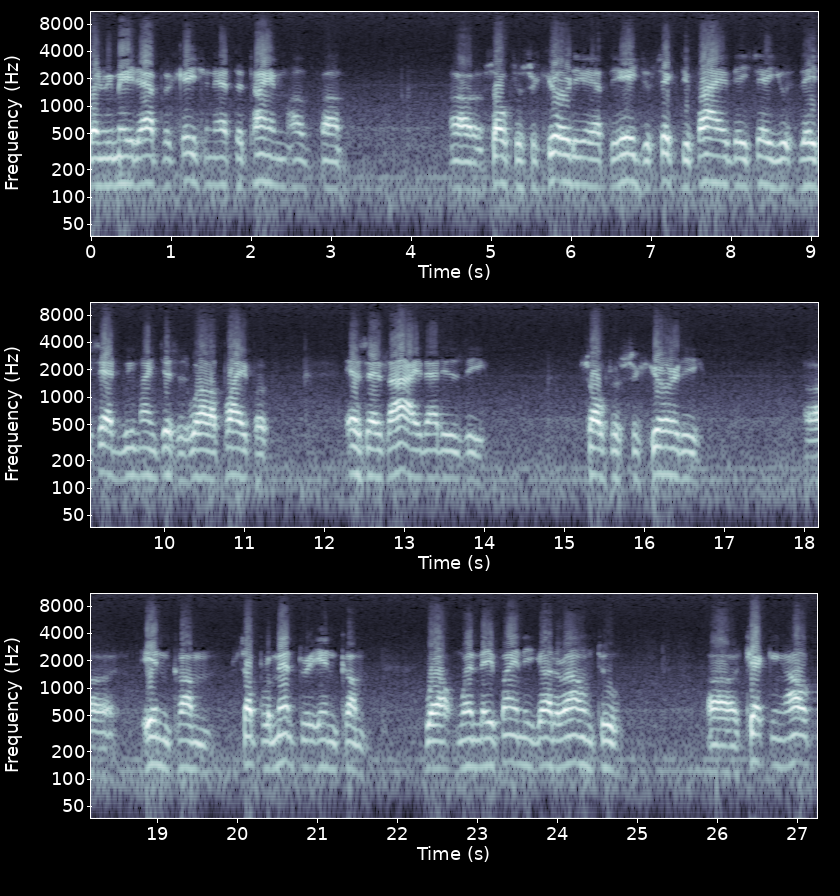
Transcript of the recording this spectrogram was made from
when we made application at the time of uh, uh, Social Security at the age of 65, they say you. They said we might just as well apply for SSI, that is the Social Security uh, income, supplementary income. Well, when they finally got around to uh, checking out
